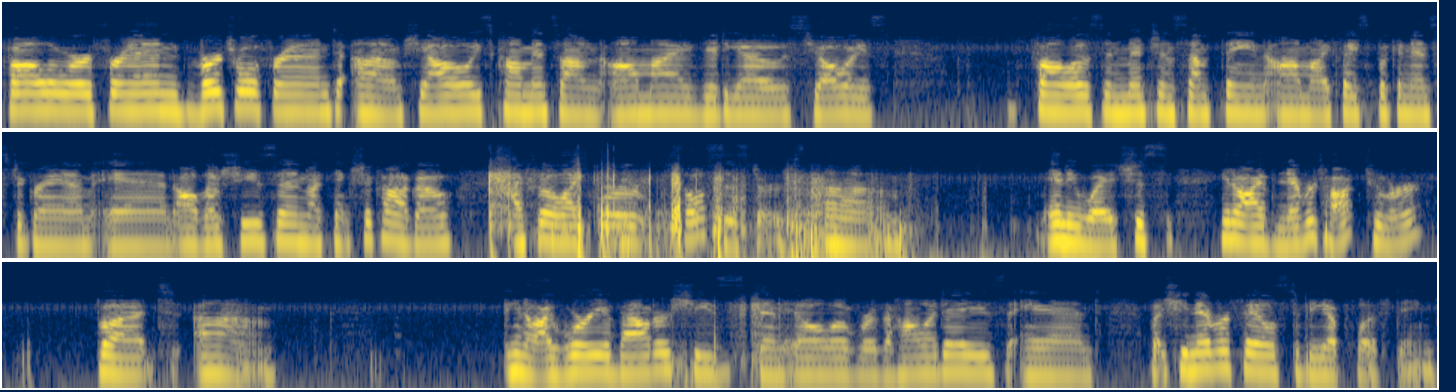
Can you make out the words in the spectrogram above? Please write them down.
follower, friend, virtual friend. Um, she always comments on all my videos. She always follows and mentions something on my Facebook and Instagram. And although she's in, I think, Chicago, I feel like we're soul sisters. Um, anyway, it's just, you know, I've never talked to her, but, um, you know, I worry about her. She's been ill over the holidays and, but she never fails to be uplifting.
